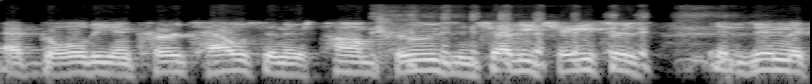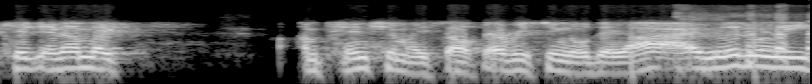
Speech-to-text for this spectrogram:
at Goldie and Kurt's house, and there's Tom Cruise and Chevy Chasers is in the kitchen, and I'm like, I'm pinching myself every single day. I, I literally,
